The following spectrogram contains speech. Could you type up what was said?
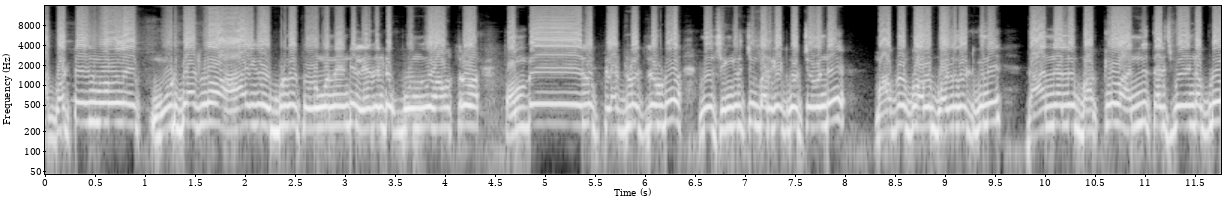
ఆ గొట్టేసిన వల్ల మూడు ప్లేట్లు హాయిగా ఉబ్బుడుగా తొలగున్నాయండి. లేదంటే ముందు సంవత్సరం తొంభైలు ప్లేట్లు వచ్చినప్పుడు మేము సింగిరిచ్చి పరిగెట్టుకు వచ్చామండి. మాపుల పొలం బళ్ళు కట్టుకుని ధాన్యాలు బట్టలు అన్ని తడిచిపోయినప్పుడు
